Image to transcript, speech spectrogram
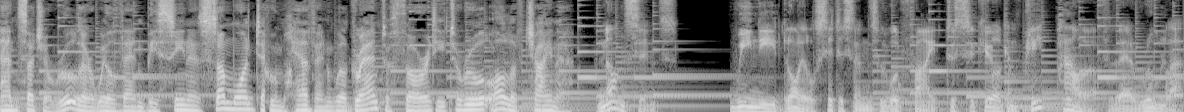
and such a ruler will then be seen as someone to whom heaven will grant authority to rule all of China. Nonsense. We need loyal citizens who will fight to secure complete power for their ruler.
